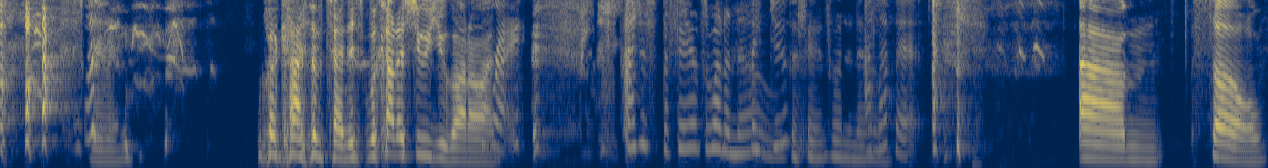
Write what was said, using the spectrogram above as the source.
Screaming. what kind of tennis what kind of shoes you got on? right? I just the fans want to know. They do. The fans want to know. I love it. Um, so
